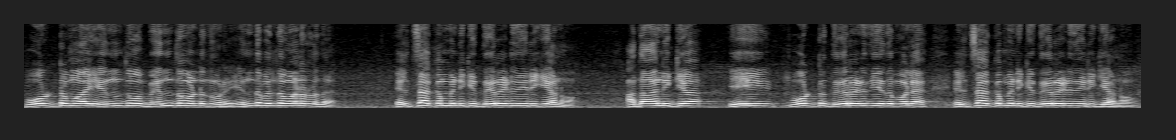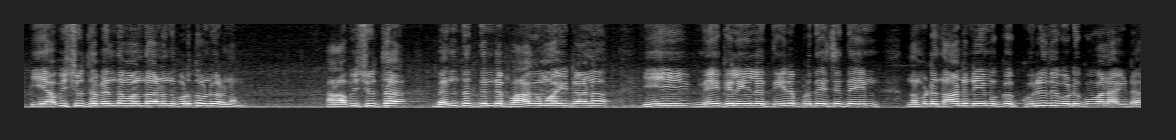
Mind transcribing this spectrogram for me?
പോർട്ടുമായി എന്തോ ബന്ധമുണ്ടെന്ന് പറയും. എന്ത് ബന്ധമാണുള്ളത്? എൽസ കമ്പനിക്ക് തീരെഴുതിയിരിക്കുകയാണോ? അദാനിക്ക് ഈ പോർട്ട് തീരെഴുതിയതുപോലെ എൽസ കമ്പനിക്ക് തീരെഴുതിയിരിക്കുകയാണോ? ഈ അവിശുദ്ധ ബന്ധം എന്താണെന്ന് പുറത്തു കൊണ്ടുവരണം. ആ അവിശുദ്ധ ബന്ധത്തിന്റെ ഭാഗമായിട്ടാണ് ഈ മേഖലയിലെ തീരപ്രദേശത്തെയും നമ്മുടെ നാടിനെയും ഒക്കെ കുരുതി കൊടുക്കുവാനായിട്ട്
